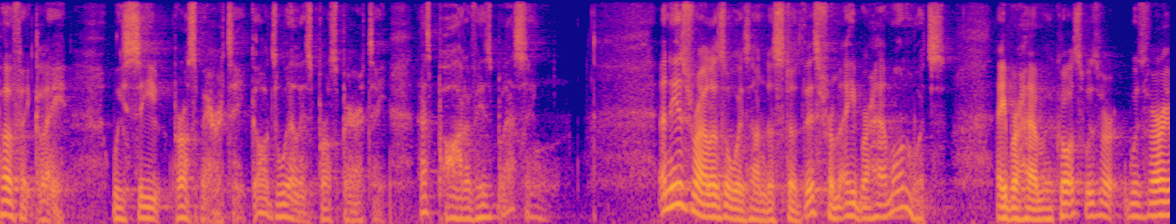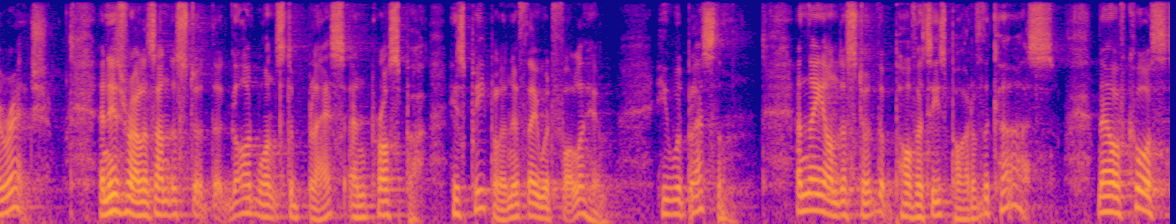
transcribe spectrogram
perfectly, we see prosperity. God's will is prosperity. That's part of his blessing. And Israel has always understood this from Abraham onwards. Abraham, of course, was, was very rich. And Israel has understood that God wants to bless and prosper his people, and if they would follow him, he would bless them. And they understood that poverty is part of the curse. Now, of course,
